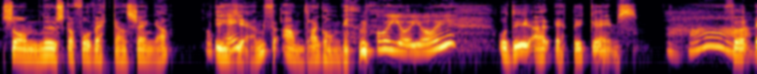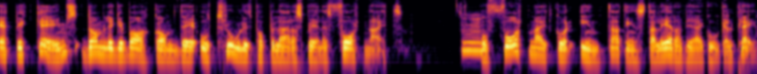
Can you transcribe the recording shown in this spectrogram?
som nu ska få veckans känga. Okej. Igen för andra gången. Oj, oj, oj. Och det är Epic Games. Aha. För Epic Games, de ligger bakom det otroligt populära spelet Fortnite. Och Fortnite går inte att installera via Google Play.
